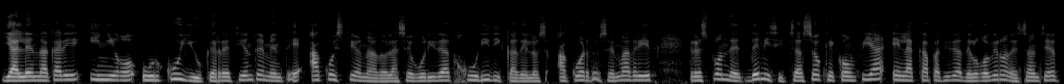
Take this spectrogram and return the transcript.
y al Lendakari Íñigo Urcuyu, que recientemente ha cuestionado la seguridad jurídica de los acuerdos en Madrid, responde Denis Ichaso que confía en la capacidad del gobierno de Sánchez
